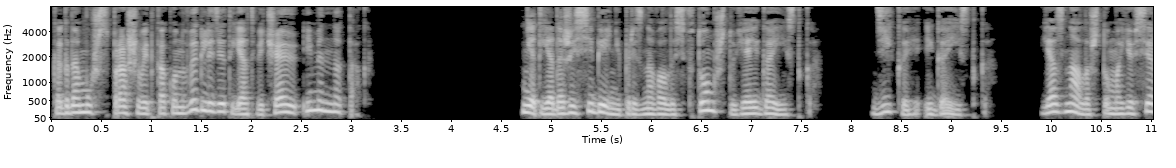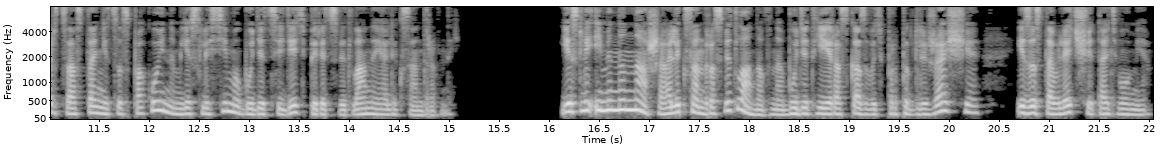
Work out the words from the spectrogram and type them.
Когда муж спрашивает, как он выглядит, я отвечаю именно так. Нет, я даже себе не признавалась в том, что я эгоистка. Дикая эгоистка. Я знала, что мое сердце останется спокойным, если Сима будет сидеть перед Светланой Александровной если именно наша Александра Светлановна будет ей рассказывать про подлежащее и заставлять считать в уме.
